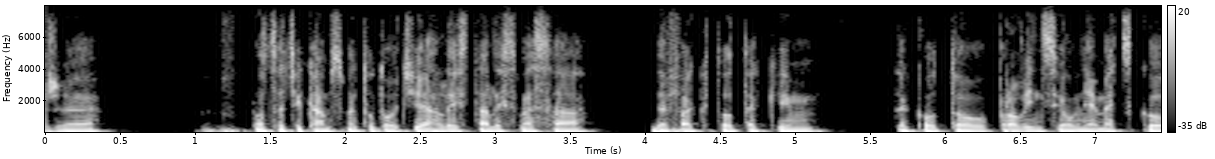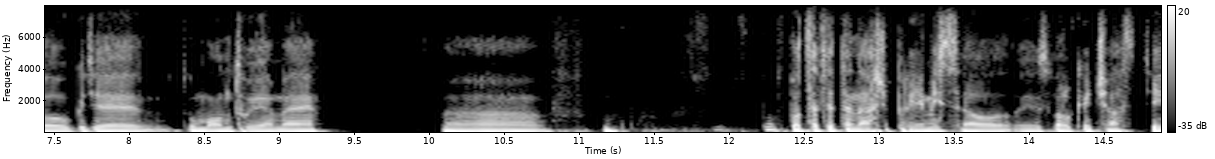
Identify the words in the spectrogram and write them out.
že v podstate kam sme to dotiahli, stali sme sa de facto takým takouto provinciou nemeckou, kde tu montujeme v podstate ten náš priemysel je z veľkej časti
